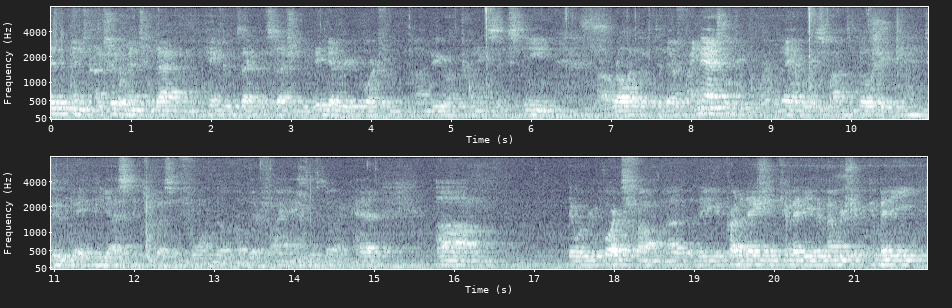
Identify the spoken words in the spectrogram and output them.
didn't mention, I should have mentioned that when we came to executive session. We did get a report from uh, New York 2016 uh, relative to their financial report. And they have a responsibility to APS to keep us informed of, of their finances going ahead. Um, there were reports from uh, the accreditation committee, the membership committee,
